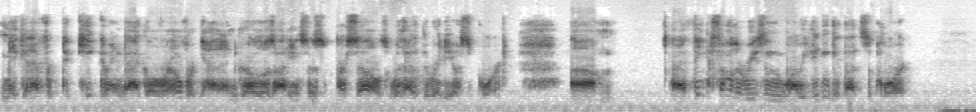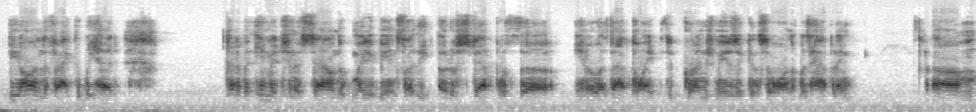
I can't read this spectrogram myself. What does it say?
make an effort to keep coming back over and over again and grow those audiences ourselves without the radio support. Um, and I think some of the reason why we didn't get that support, beyond the fact that we had kind of an image and a sound that might have been slightly out of step with the, you know, at that point, the grunge music and so on that was happening. Um,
